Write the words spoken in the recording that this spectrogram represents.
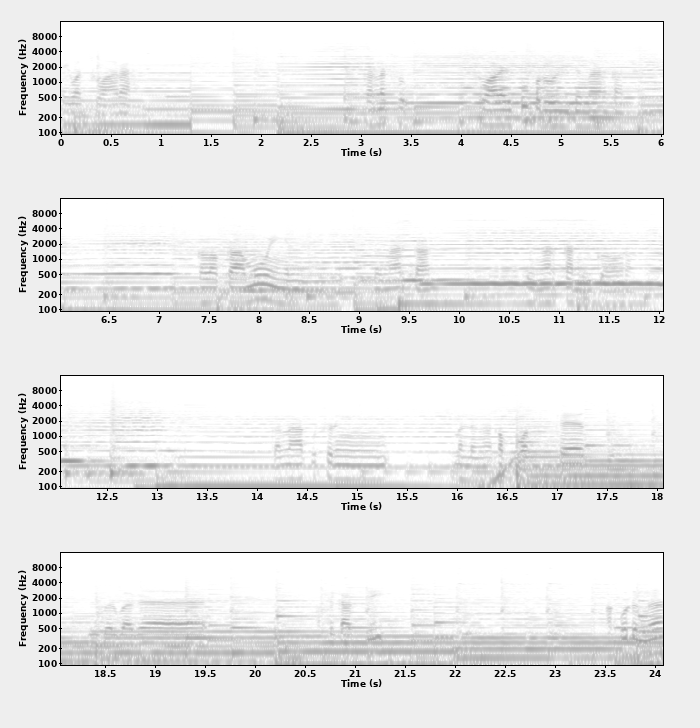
lewat suara. Karena su- suara itu perlu didengarkan. Kalau kamu ingin didengarkan, aku sering mendengarkan podcast di berbagai aplikasi. Aku dengar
